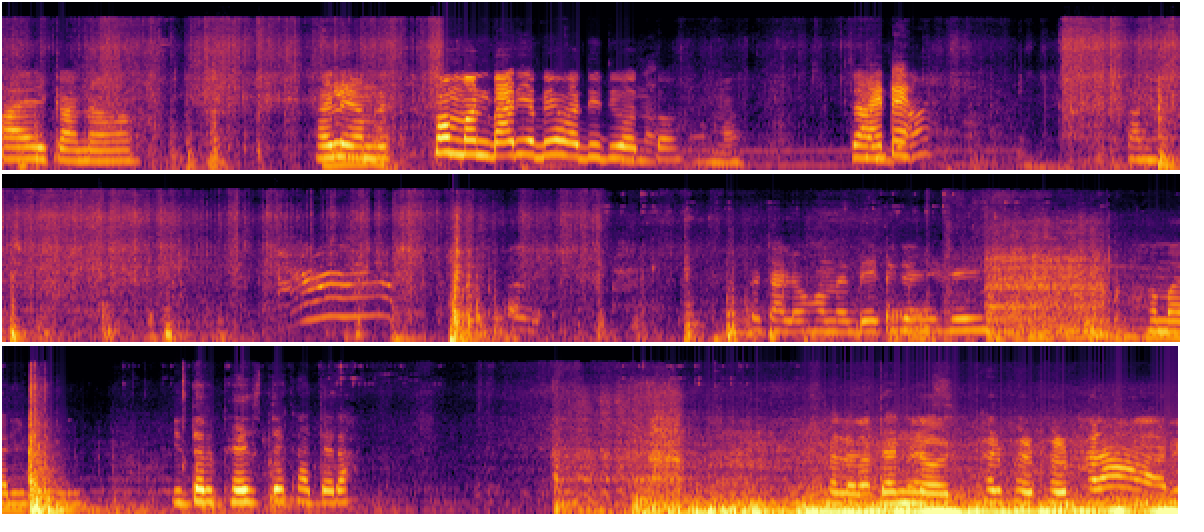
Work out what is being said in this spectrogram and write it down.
હાય કાના હેલે અમને મમ્મન બારીએ બેહવા દીધી હોત તો ચાટે तो चलो हमें बैठ गए हैं हमारी इधर फेस देखा तेरा चलो धन्नो फर फर फर फरार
